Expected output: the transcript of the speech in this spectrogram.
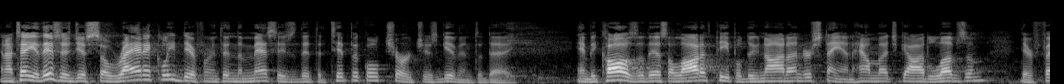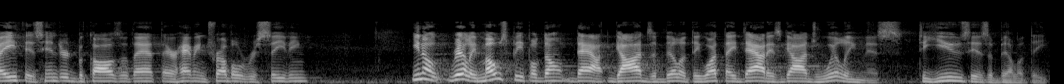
And I tell you, this is just so radically different than the message that the typical church is given today. And because of this, a lot of people do not understand how much God loves them. Their faith is hindered because of that. They're having trouble receiving. You know, really, most people don't doubt God's ability. What they doubt is God's willingness to use His ability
